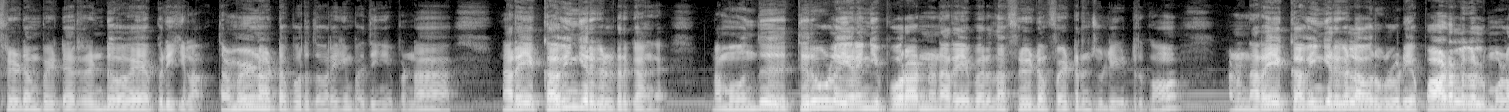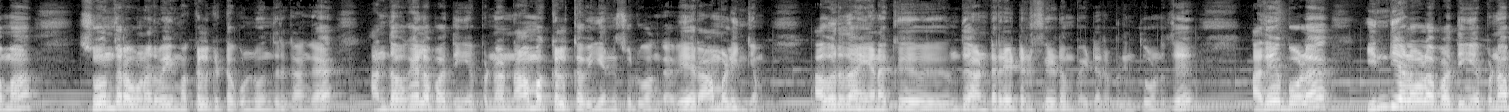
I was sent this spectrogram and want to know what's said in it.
ஃப்ரீடம் ஃபைட்டர் ரெண்டு வகையாக பிரிக்கலாம். தமிழ்நாட்டை பொறுத்த வரைக்கும் பார்த்தீங்க அப்படின்னா நிறைய கவிஞர்கள் இருக்காங்க. நம்ம வந்து தெருவில் இறங்கி போராடின நிறைய பேர் தான் ஃப்ரீடம் ஃபைட்டர்னு சொல்லிக்கிட்டு இருக்கோம். ஆனால் நிறைய கவிஞர்கள் அவர்களுடைய பாடல்கள் மூலமாக சுதந்திர உணர்வை மக்கள்கிட்ட கொண்டு வந்திருக்காங்க. அந்த வகையில் பார்த்தீங்க அப்படின்னா நாமக்கல் கவிஞர்னு சொல்லுவாங்க வே. ராமலிங்கம். அவர் தான் எனக்கு வந்து அண்டர் ஃப்ரீடம் ஃபைட்டர் அப்படின்னு தோணுது. அதே போல் இந்திய அளவில் பார்த்தீங்க அப்படின்னா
